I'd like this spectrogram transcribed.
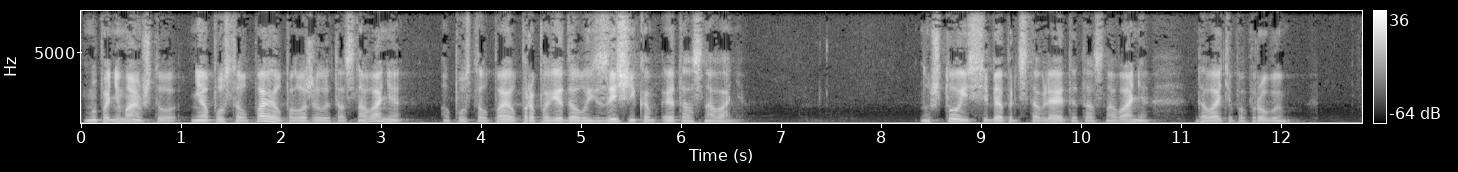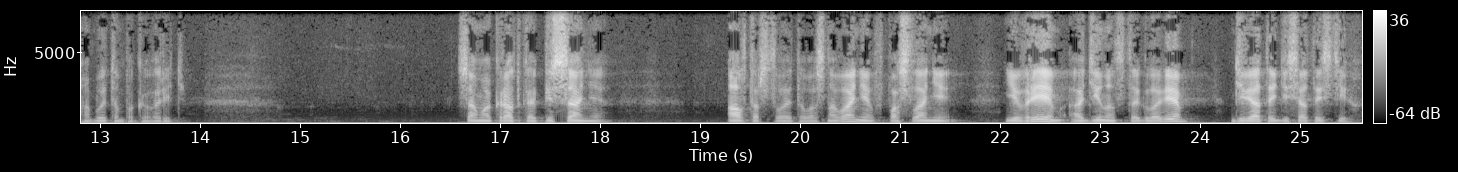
Мы понимаем, что не апостол Павел положил это основание, апостол Павел проповедовал язычникам это основание. Но что из себя представляет это основание, давайте попробуем об этом поговорить. Самое краткое описание авторства этого основания в послании евреям 11 главе 9-10 стих.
